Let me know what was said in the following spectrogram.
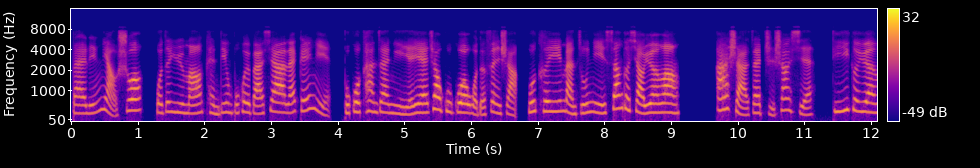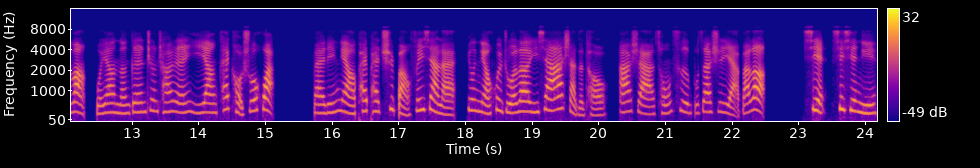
百灵鸟说，我的羽毛肯定不会拔下来给你，不过看在你爷爷照顾过我的份上，我可以满足你三个小愿望。阿傻在纸上写。第一个愿望，我要能跟正常人一样开口说话。百灵鸟拍拍翅膀飞下来，用鸟喙啄了一下阿傻的头。阿傻从此不再是哑巴了。谢，谢谢你，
